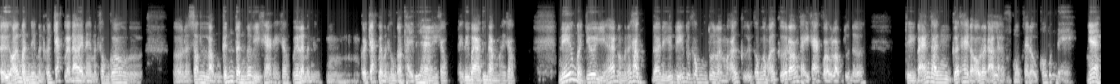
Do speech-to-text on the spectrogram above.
tự hỏi mình thì mình có chắc là đời này mình không có ờ, là, sanh lòng kính tin với vị khác hay không? Với là mình có chắc là mình không có thầy thứ hai hay không? Thầy thứ ba, thứ năm hay không? Nếu mà chưa gì hết mà mình nói không, đời này vĩnh viễn tôi không, tôi là mở cửa, không có mở cửa đón thầy khác vào lòng tôi nữa, thì bản thân cái thái độ đó đã là một thái độ có vấn đề, nha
